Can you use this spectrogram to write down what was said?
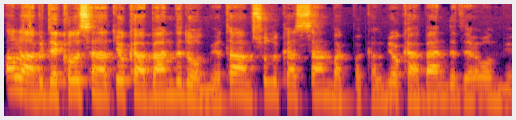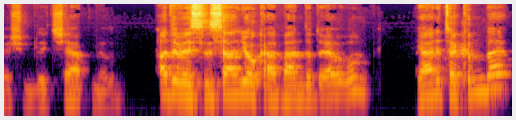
Al abi dekolo sanat yok abi bende de olmuyor. Tamam Sulukas sen bak bakalım. Yok abi bende de olmuyor şimdi hiç şey yapmayalım. Hadi Wesley sen yok abi bende de. Yani takımda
